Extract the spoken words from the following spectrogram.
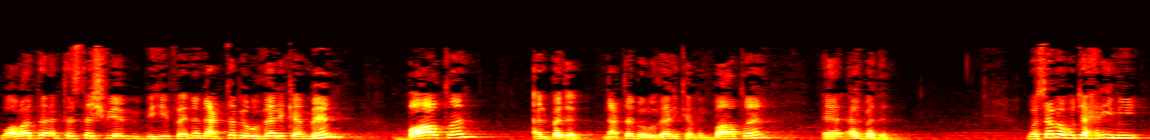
وأراد أن تستشفي به فإننا نعتبر ذلك من باطن البدن. نعتبر ذلك من باطن آه، البدن. وسبب تحريم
